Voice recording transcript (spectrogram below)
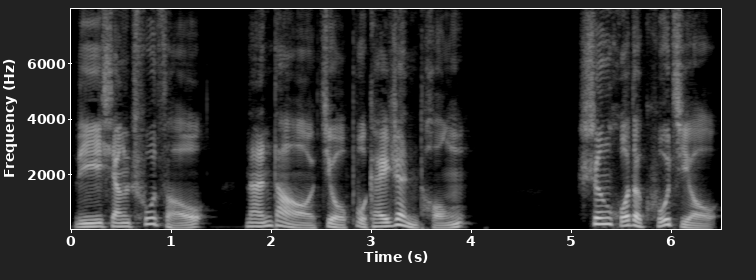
离乡出走，难道就不该认同？生活的苦酒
